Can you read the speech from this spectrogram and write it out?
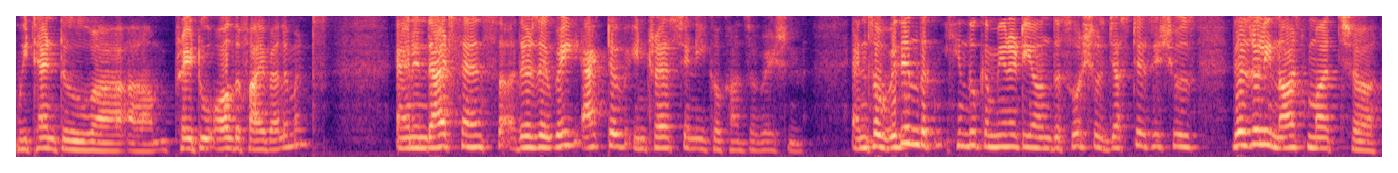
we tend to uh, um, pray to all the five elements, and in that sense, uh, there's a very active interest in eco-conservation. And so within the Hindu community on the social justice issues, there's really not much uh,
